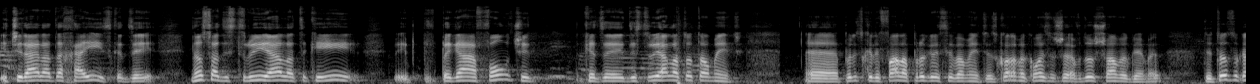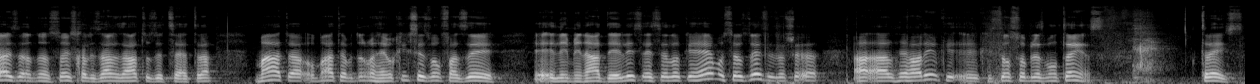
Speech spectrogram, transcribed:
e tirar ela da raiz. Quer dizer, não só destruir ela, tem que ir e pegar a fonte, quer dizer, destruir ela totalmente. É, por isso que ele fala progressivamente. Escola me começa a chama gamer. De todos os lugares das nações realizadas atos, etc. Mata o mata o que vocês vão fazer? É, eliminar deles? Esse é o que os seus deuses, al que, que estão sobre as montanhas. 3.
